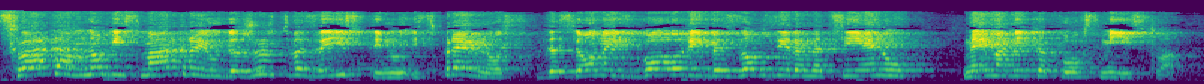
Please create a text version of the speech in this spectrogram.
Shvatam, mnogi smatraju da žrtva za istinu i spremnost da se ona izgovori bez obzira na cijenu nema nikakvog smisla.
